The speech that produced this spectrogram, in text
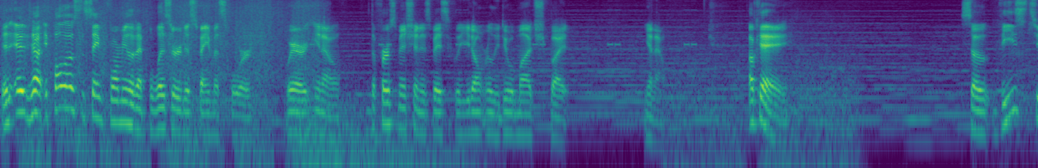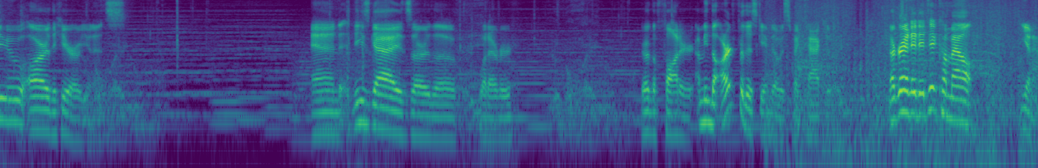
It, it, uh, it follows the same formula that Blizzard is famous for, where, you know, the first mission is basically you don't really do much, but, you know. Okay. So these two are the hero units. And these guys are the whatever. They're the fodder. I mean, the art for this game, though, is spectacular. Now, granted, it did come out, you know,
